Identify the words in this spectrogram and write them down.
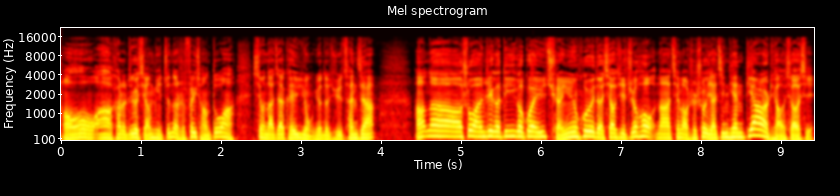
哦啊，看来这个奖品真的是非常多啊！希望大家可以踊跃的去参加。好，那说完这个第一个关于全运会的消息之后，那请老师说一下今天第二条消息。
